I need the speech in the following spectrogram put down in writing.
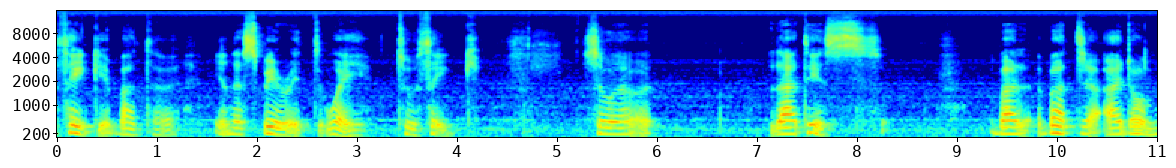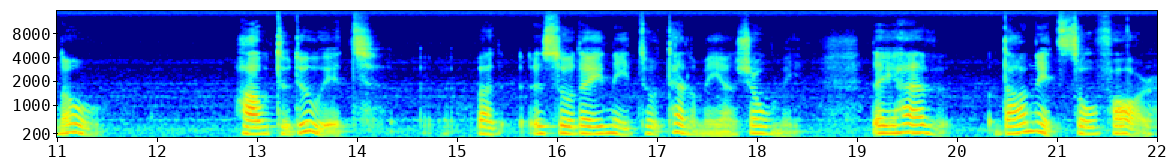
thinking, but uh, in a spirit way to think. So uh, that is, but but I don't know how to do it. But uh, so they need to tell me and show me. They have done it so far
